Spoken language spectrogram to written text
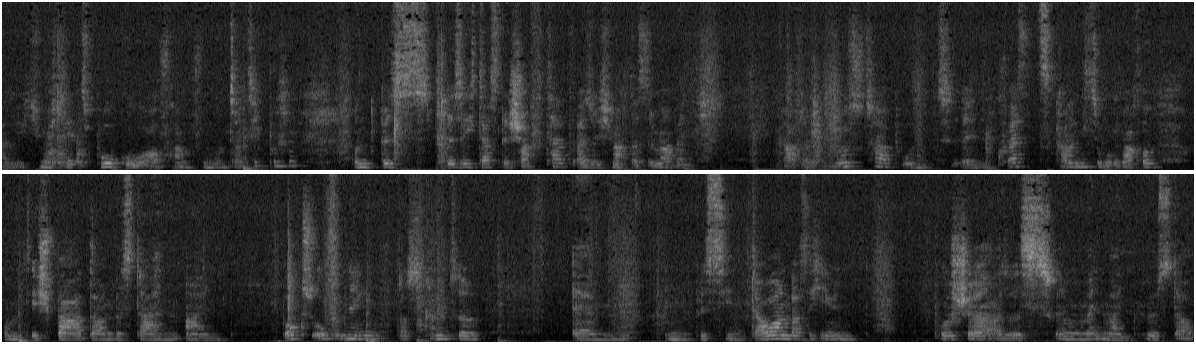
also ich möchte jetzt Poco auf Rang 25 pushen und bis, bis ich das geschafft habe, also ich mache das immer, wenn ich gerade Lust habe und in Quests gerade nicht so gut mache und ich spare dann bis dahin ein Box-Opening. Das könnte ähm, ein bisschen dauern, dass ich ihn pushe. Also ist im Moment mein höchster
